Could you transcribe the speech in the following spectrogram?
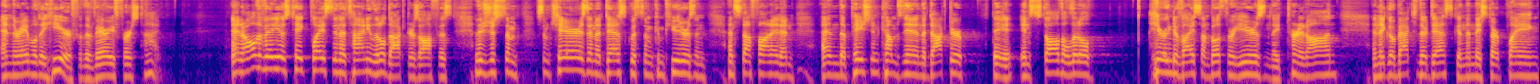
and they're able to hear for the very first time. And all the videos take place in a tiny little doctor's office. And there's just some, some chairs and a desk with some computers and, and stuff on it. And, and the patient comes in and the doctor, they install the little hearing device on both their ears and they turn it on and they go back to their desk and then they start playing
